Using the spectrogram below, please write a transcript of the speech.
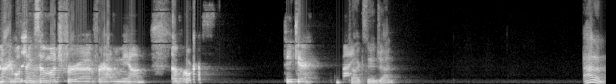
All right. Well, thanks so much for uh, for having me on. Of course. Take care. Talk soon, John. Adam,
